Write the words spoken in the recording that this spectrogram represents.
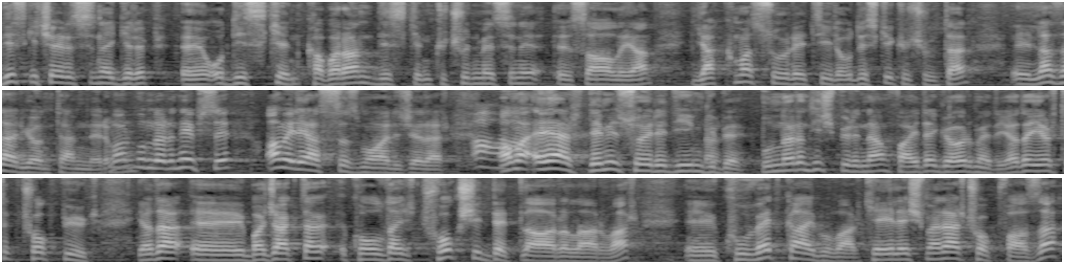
Disk içerisine girip e, o diskin, kabaran diskin küçülmesini e, sağlayan, yakma suretiyle o diski küçülten e, lazer yöntemleri var. Bunların hepsi ameliyatsız muhaleceler. Ama eğer demin söylediğim gibi bunların hiçbirinden fayda görmedi ya da yırtık çok büyük ya da e, bacakta, kolda çok şiddetli ağrılar var. e, kuvvet kaybı var, keyleşmeler çok fazla.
